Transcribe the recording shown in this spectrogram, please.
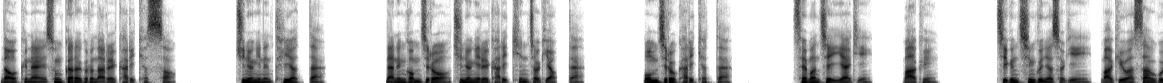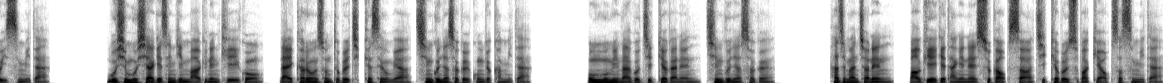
너 그날 손가락으로 나를 가리켰어. 준영이는 틀렸다. 나는 검지로 준영이를 가리킨 적이 없다. 몸지로 가리켰다. 세 번째 이야기, 마귀. 지금 친구 녀석이 마귀와 싸우고 있습니다. 무시무시하게 생긴 마귀는 길고 날카로운 손톱을 치켜세우며 친구 녀석을 공격합니다. 온몸이 마구 찢겨가는 친구 녀석은 하지만 저는 마귀에게 당해낼 수가 없어 지켜볼 수밖에 없었습니다.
